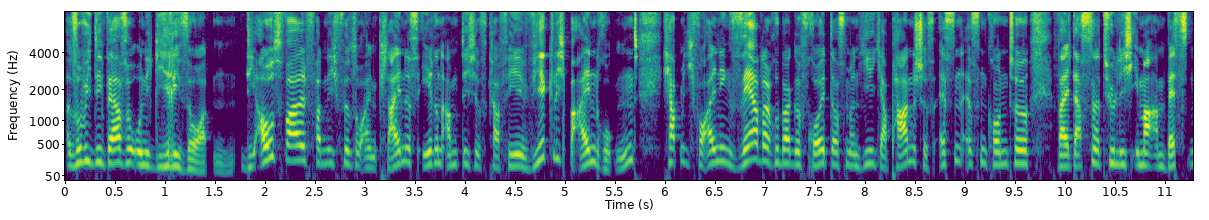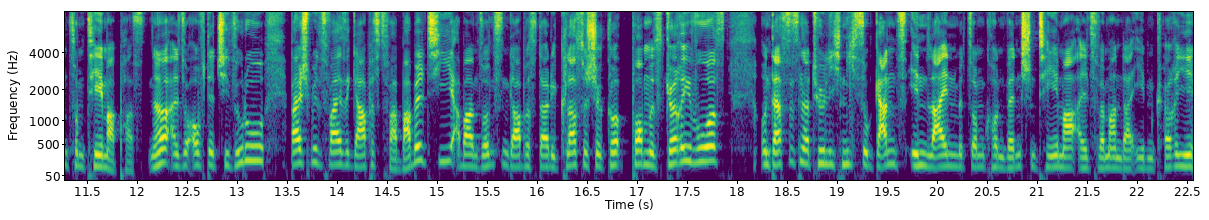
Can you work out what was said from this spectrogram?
sowie diverse Onigiri-Sorten. Die Auswahl fand ich für so ein kleines ehrenamtliches Café wirklich beeindruckend. Ich habe mich vor allen Dingen sehr darüber gefreut, dass man hier japanisches Essen essen konnte, weil das natürlich immer am besten zum Thema passt. Ne? Also auf der Chizuru beispielsweise gab es zwar Bubble Tea, aber ansonsten gab es da die klassische Pommes Currywurst und das ist natürlich nicht so ganz in line mit so einem Convention-Thema, als wenn man da eben Curry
